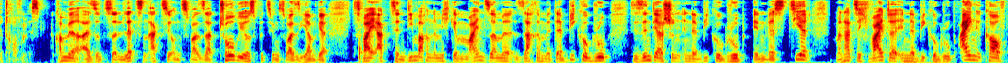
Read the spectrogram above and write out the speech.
betroffen ist. Kommen wir also zur letzten Aktie und zwar Sartorius, beziehungsweise hier haben wir zwei Aktien, die machen nämlich gemeinsame Sache mit der Bico Group. Sie sind ja schon in der Bico Group investiert. Man hat sich weiter in der Bico Group eingekauft,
